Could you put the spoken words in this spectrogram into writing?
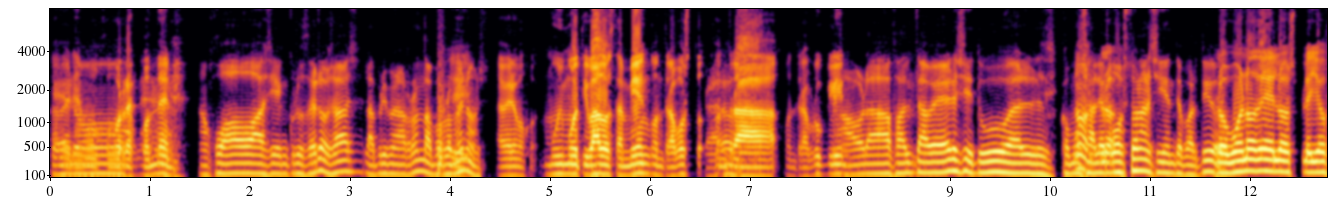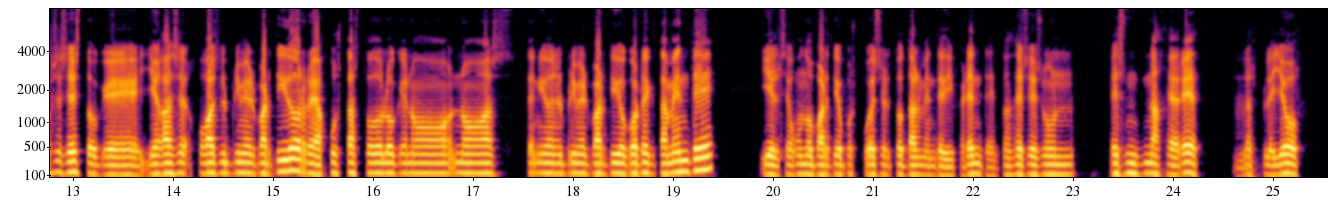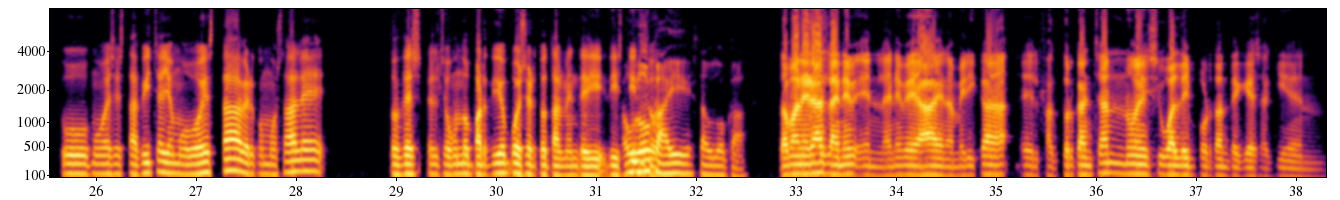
A que veremos no- cómo responden. Han jugado así en crucero, ¿sabes? La primera ronda, por lo Sí, menos. A ver, muy motivados también contra Boston, Claro. contra, contra Brooklyn. Ahora falta ver si tú, el, cómo No, sale lo- Boston al siguiente partido. Lo bueno de los playoffs es esto, que llegas, juegas el primer partido, reajustas todo lo que no, no has tenido en el primer partido correctamente y el segundo partido pues puede ser totalmente diferente. Entonces es un, es un ajedrez, Mm. los playoffs. Tú mueves esta ficha, yo muevo esta, a ver cómo sale. Entonces el segundo partido puede ser totalmente di- Está distinto. Udoka ahí, está Udoka. De todas maneras, la N- en la NBA, en América, el factor cancha no es igual de importante que es aquí en,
